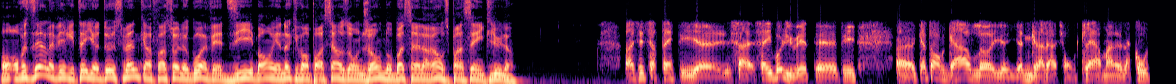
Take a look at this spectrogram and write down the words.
on, va se dire la vérité, il y a deux semaines quand François Legault avait dit, bon, il y en a qui vont passer en zone jaune, au Bas-Saint-Laurent, on se pensait inclus, là. Ah, c'est certain, puis euh, ça, ça, évolue vite. Euh, puis euh, quand on regarde, là, il y, a une gradation. Clairement, la côte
